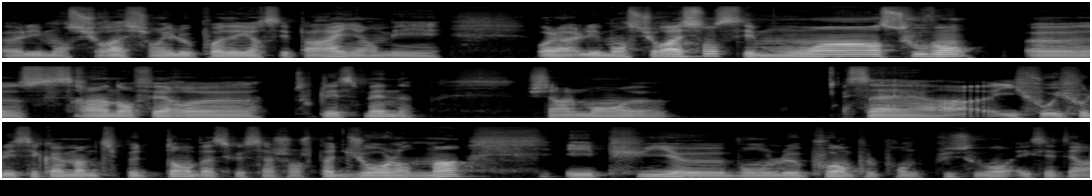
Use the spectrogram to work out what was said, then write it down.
les mensurations et le poids, d'ailleurs, c'est pareil, hein, mais voilà, les mensurations, c'est moins souvent. sert à rien d'en faire toutes les semaines. Généralement, ça, il, faut, il faut laisser quand même un petit peu de temps parce que ça change pas du jour au lendemain. Et puis, euh, bon, le poids, on peut le prendre plus souvent, etc.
